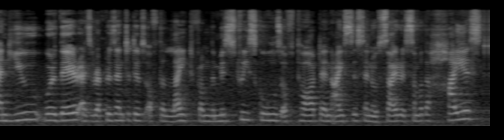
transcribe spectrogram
And you were there as representatives of the light from the mystery schools of Thoth and Isis and Osiris, some of the highest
